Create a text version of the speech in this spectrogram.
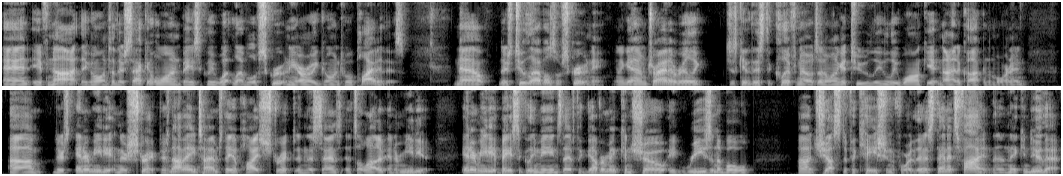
And if not, they go on to their second one basically, what level of scrutiny are we going to apply to this? Now, there's two levels of scrutiny. And again, I'm trying to really just give this the cliff notes. I don't want to get too legally wonky at nine o'clock in the morning. Um, there's intermediate and there's strict. There's not many times they apply strict in this sense. It's a lot of intermediate. Intermediate basically means that if the government can show a reasonable uh, justification for this, then it's fine. Then they can do that.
